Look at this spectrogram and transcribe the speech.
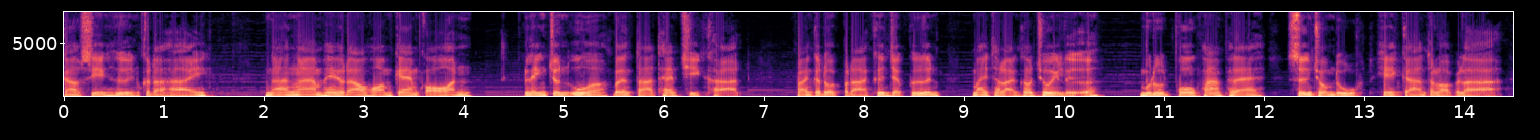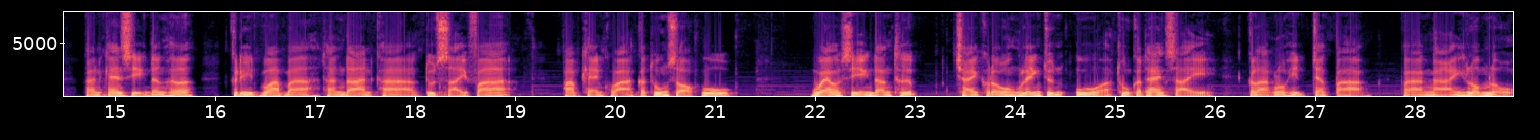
กล่าวเสียงหื่นกระหาย นางงามให้เราหอมแก้มก่อน เล้งจนอ้วเบิงตาแทบฉีกขาดพลานกระโดดปราดขึ้นจากพื้น หมายถลังเข้าช่วยเหลือ บุรุษโพกผ้าแพร ซึ่งชมดูเหตุการณ์ตลอดเวลาผ่นแค่เสียงดังเฮ้อกรีดว่ามาทางด้านข้างดุดสายฟ้า พับแขนขวากระทุ้งศอกวูบ แววเสียงดังทึบ ชายโครงเล้งจุนอ้วถูกกระแทกใส่ กลากโลหิตจากปากปากหงายล้มลง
